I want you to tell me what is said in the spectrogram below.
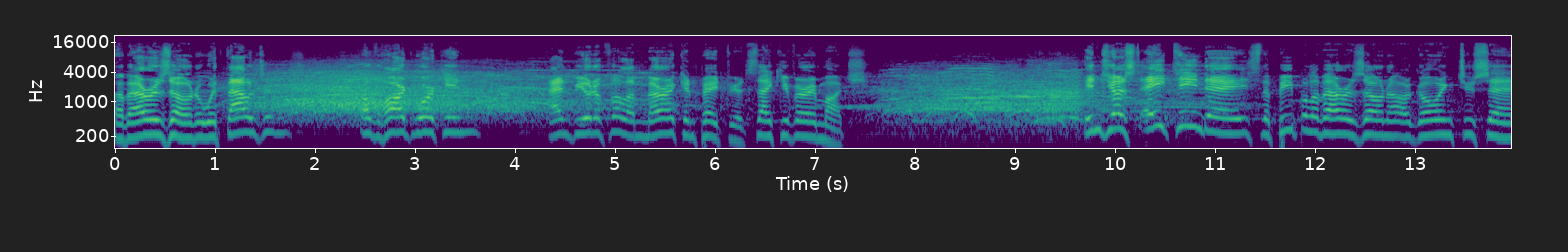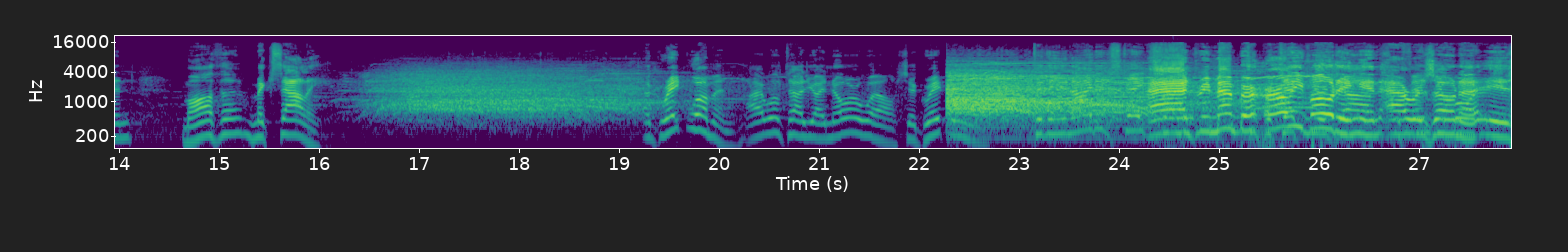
of Arizona with thousands of hardworking and beautiful American patriots. Thank you very much. In just 18 days, the people of Arizona are going to send Martha McSally a great woman. I will tell you, I know her well. She's a great woman. To the United States. And remember, early voting jobs, in Arizona is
